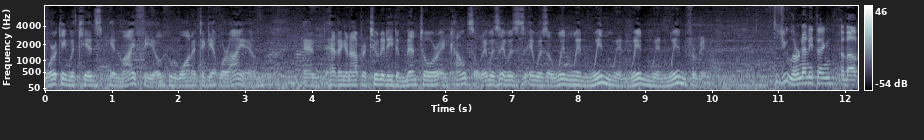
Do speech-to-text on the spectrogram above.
working with kids in my field who wanted to get where I am, and having an opportunity to mentor and counsel. It was it was it was a win-win-win-win-win-win win for me. Did you learn anything about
